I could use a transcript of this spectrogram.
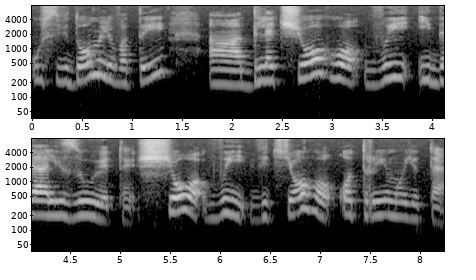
усвідомлювати, для чого ви ідеалізуєте, що ви від цього отримуєте.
